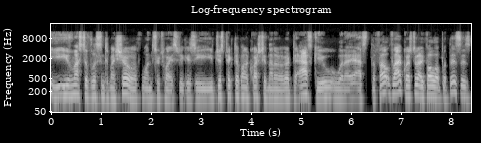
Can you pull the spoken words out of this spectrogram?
you must have listened to my show once or twice because you, you've just picked up on a question that I'm about to ask you. When I asked the that question, I follow up with this is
